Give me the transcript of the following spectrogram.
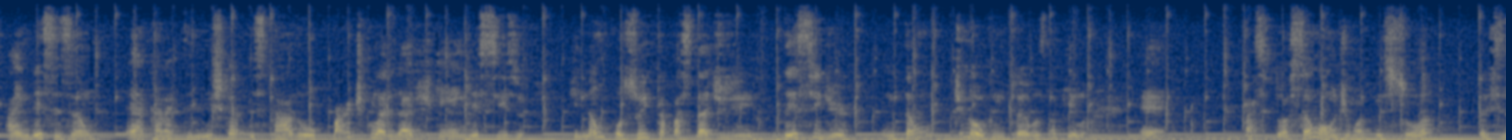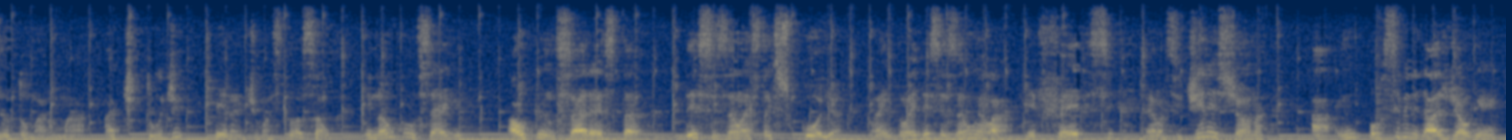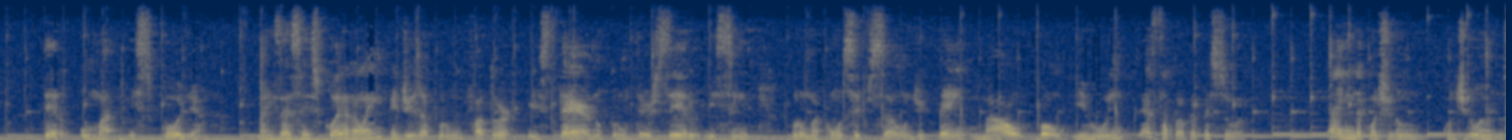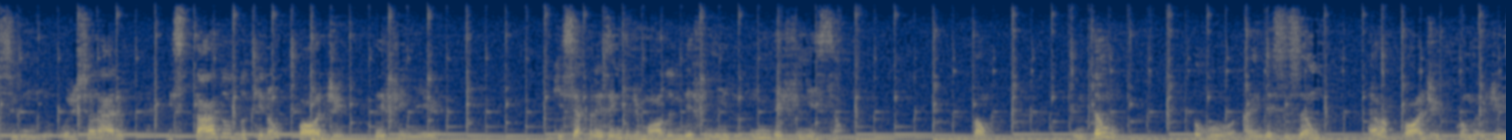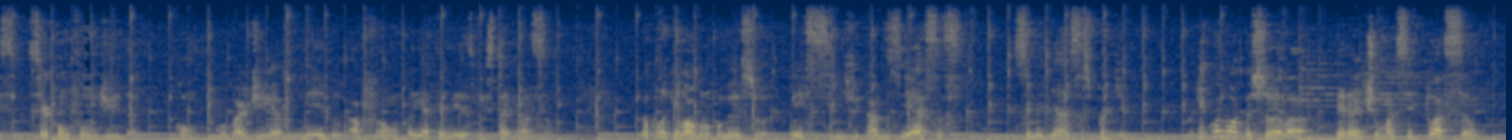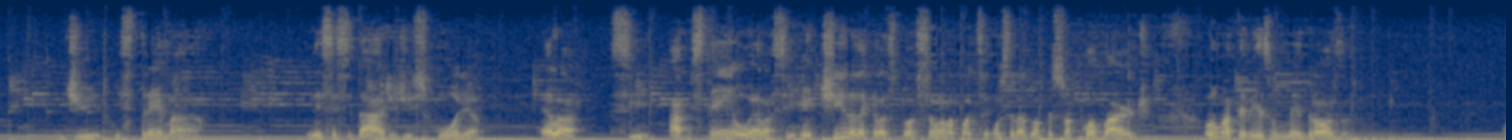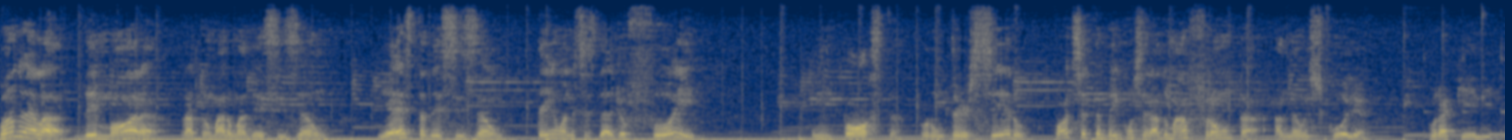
a indecisão é a característica, estado ou particularidade de quem é indeciso, que não possui capacidade de decidir. Então, de novo, entramos naquilo. É a situação onde uma pessoa precisa tomar uma atitude perante uma situação e não consegue alcançar esta decisão, esta escolha. Né? Então a indecisão ela refere-se, ela se direciona à impossibilidade de alguém ter uma escolha. Mas essa escolha não é impedida por um fator externo, por um terceiro, e sim por uma concepção de bem, mal, bom e ruim dessa própria pessoa. Ainda continuo, continuando segundo o dicionário, estado do que não pode definir, que se apresenta de modo indefinido, indefinição. Bom, então a indecisão ela pode, como eu disse, ser confundida com covardia, medo, afronta e até mesmo estagnação. Eu coloquei logo no começo esses significados e essas semelhanças, por quê? Porque quando uma pessoa, ela, perante uma situação de extrema necessidade de escolha, ela se abstém ou ela se retira daquela situação, ela pode ser considerada uma pessoa covarde ou até mesmo medrosa. Quando ela demora para tomar uma decisão e esta decisão tem uma necessidade ou foi imposta por um terceiro, pode ser também considerado uma afronta à não escolha por aquele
